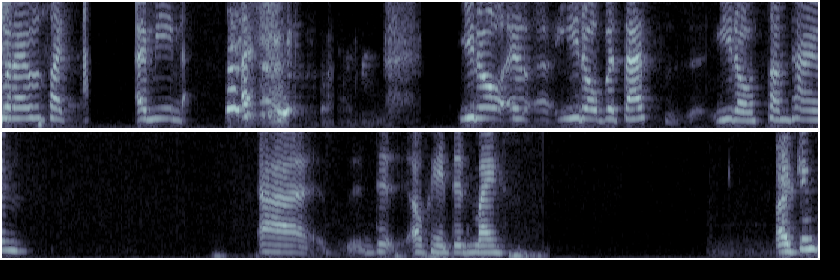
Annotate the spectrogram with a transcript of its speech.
but I was like, I mean, you know, uh, you know, but that's, you know, sometimes, uh, did, okay, did my, I can,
